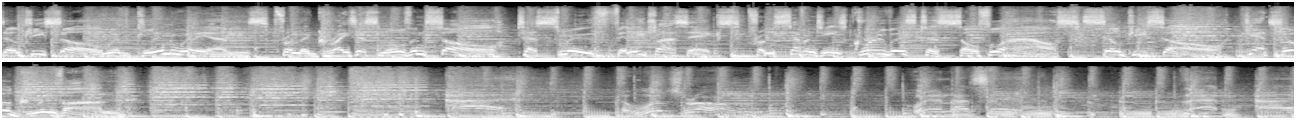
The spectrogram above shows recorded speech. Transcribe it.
Silky Soul with Glyn Williams. From the greatest northern soul to smooth Philly classics. From 70s groovers to soulful house. Silky Soul. Get your groove on. I was wrong when I said that I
